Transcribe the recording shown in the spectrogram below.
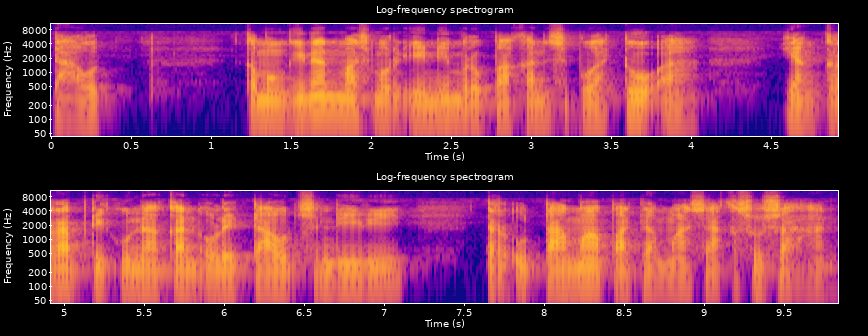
Daud. Kemungkinan Mazmur ini merupakan sebuah doa yang kerap digunakan oleh Daud sendiri, terutama pada masa kesusahan.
